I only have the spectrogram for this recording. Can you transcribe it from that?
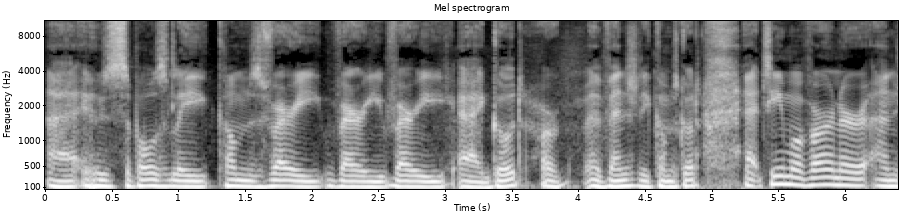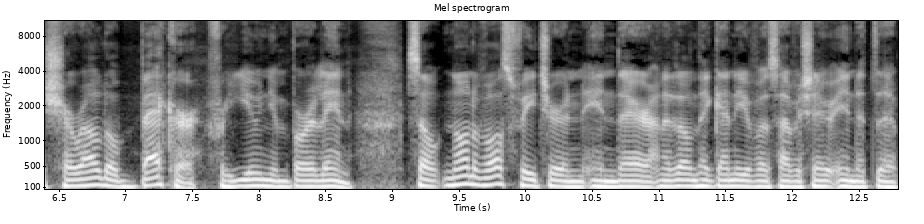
uh, who supposedly comes very, very, very uh, good, or eventually comes good. Uh, Timo Werner and Sheraldo Becker for Union Berlin. So none of us feature in, in there, and I don't think any of us have a shout in at the,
